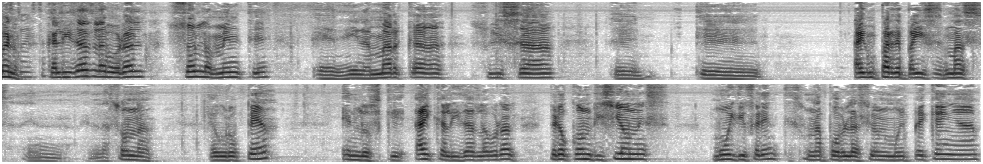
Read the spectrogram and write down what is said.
bueno, calidad laboral solamente eh, Dinamarca, Suiza, eh, hay un par de países más en, en, la zona europea en los que hay calidad laboral, pero condiciones muy diferentes. Una población muy pequeña,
